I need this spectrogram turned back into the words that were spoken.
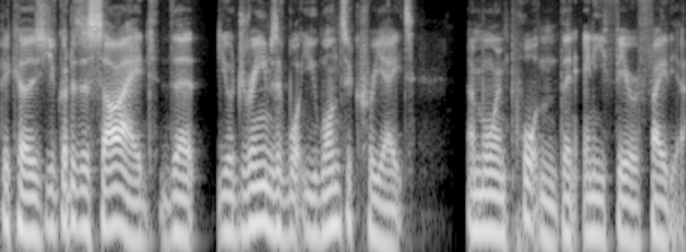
because you've got to decide that your dreams of what you want to create are more important than any fear of failure.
